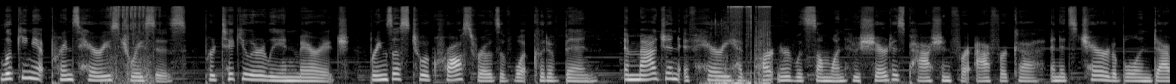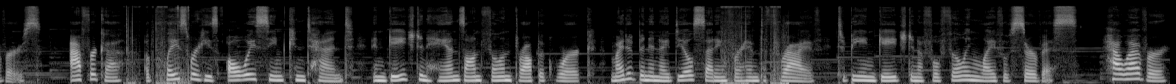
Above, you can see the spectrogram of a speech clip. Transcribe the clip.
Looking at Prince Harry's choices, particularly in marriage, brings us to a crossroads of what could have been. Imagine if Harry had partnered with someone who shared his passion for Africa and its charitable endeavors. Africa, a place where he's always seemed content, engaged in hands-on philanthropic work, might have been an ideal setting for him to thrive, to be engaged in a fulfilling life of service. However,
